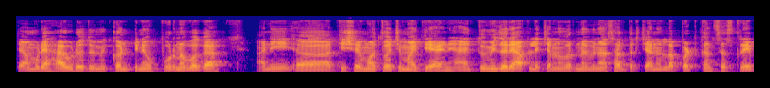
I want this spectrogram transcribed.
त्यामुळे हा व्हिडिओ तुम्ही कंटिन्यू पूर्ण बघा. आणि अतिशय महत्त्वाची माहिती आहे आणि तुम्ही जरी आपल्या चॅनलवर नवीन असाल तर चॅनलला पटकन सबस्क्राईब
